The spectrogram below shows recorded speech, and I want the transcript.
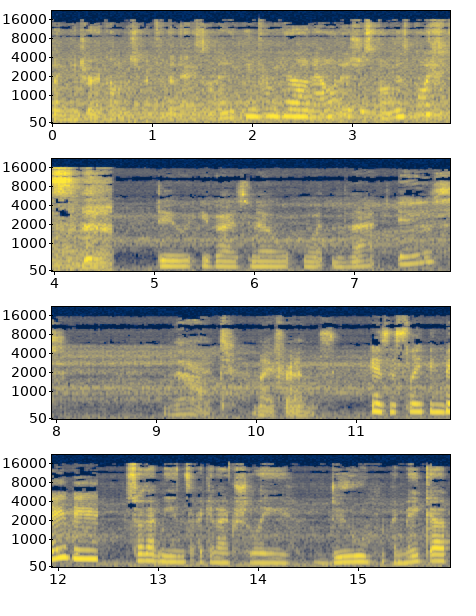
my major accomplishment for the day. So anything from here on out is just bonus points. Do you guys know what that is? That, my friends, is a sleeping baby. So that means I can actually do my makeup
